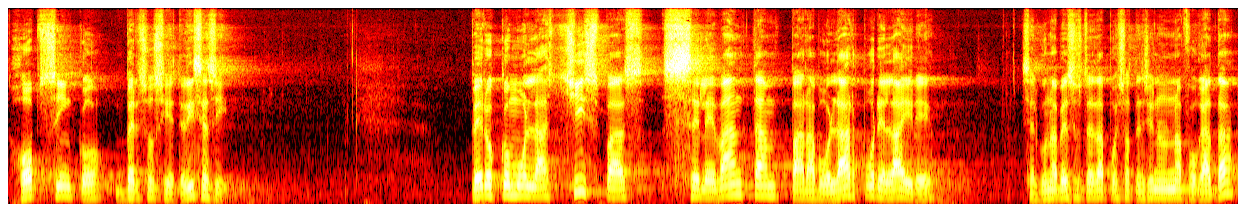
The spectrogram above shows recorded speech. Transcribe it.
Job 5, verso 7. Dice así. Pero como las chispas se levantan para volar por el aire, si alguna vez usted ha puesto atención en una fogata,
